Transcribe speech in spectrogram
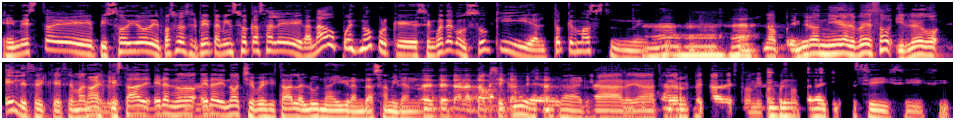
En este episodio del Paso de la Serpiente también Sokka sale ganado, pues, ¿no? Porque se encuentra con Suki y al toque más... No, primero niega el beso y luego él es el que se manda No, es el que beso. estaba, de- era, no, era de noche, pues, y estaba la luna ahí grandaza mirando. Esta es la tóxica. Claro. Claro, ya sabe respetar esto, mi. Sí, sí, sí.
